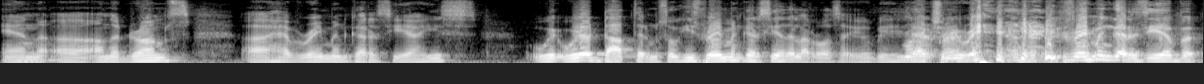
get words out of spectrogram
and uh, on the drums I have Raymond Garcia. He's we, we adopted him, so he's Raymond Garcia de la Rosa. He's Right, actually right. he's Raymond Garcia, but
